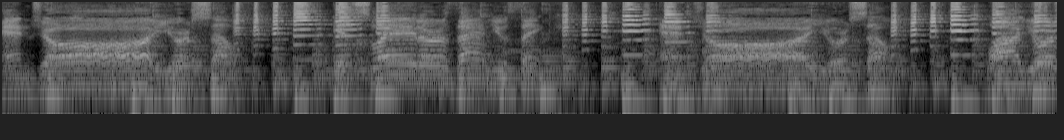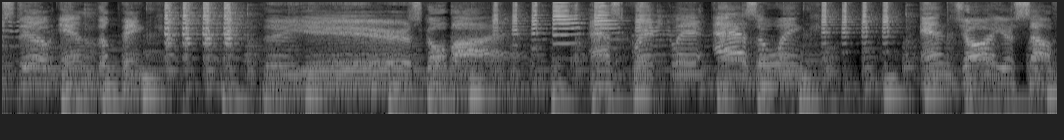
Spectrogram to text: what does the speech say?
Enjoy yourself. It's later than you think. Enjoy yourself while you're still in the pink. The years go by as quickly as a wink. Enjoy yourself,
